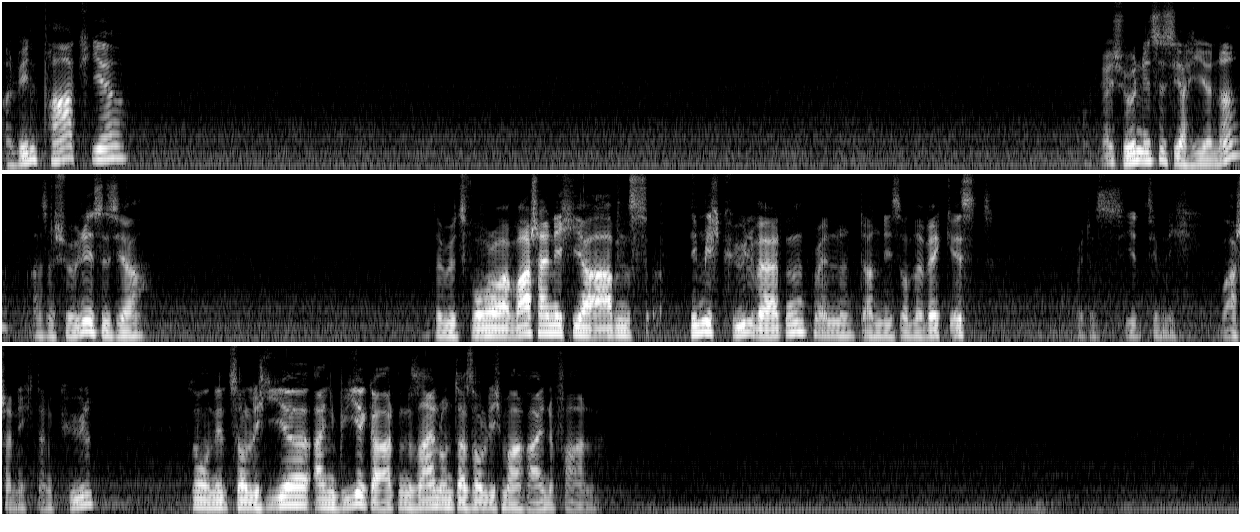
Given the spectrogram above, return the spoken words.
ein Windpark hier. Okay, schön ist es ja hier, ne? Also schön ist es ja. Da wird es wahrscheinlich hier abends ziemlich kühl werden, wenn dann die Sonne weg ist. Wird es hier ziemlich wahrscheinlich dann kühl. So, und jetzt soll hier ein Biergarten sein und da soll ich mal reinfahren.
